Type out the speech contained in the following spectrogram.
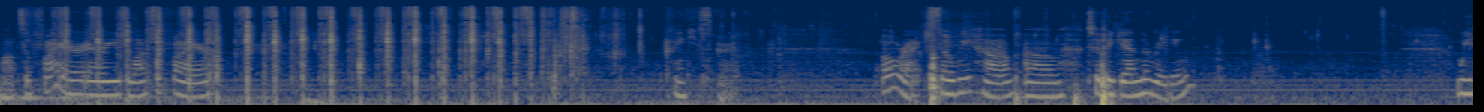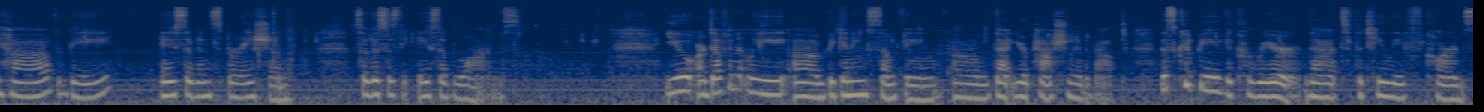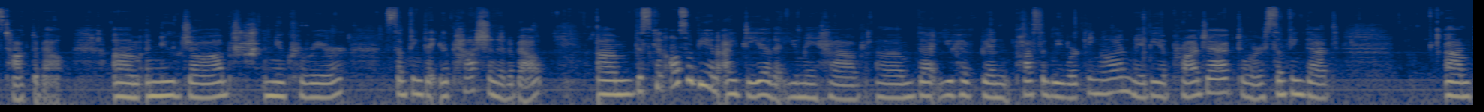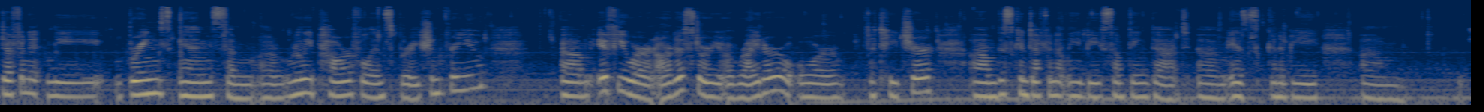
Lots of fire, Aries, lots of fire. Thank you, Spirit. All right, so we have, um, to begin the reading, we have the Ace of Inspiration. So this is the Ace of Wands. You are definitely um, beginning something um, that you're passionate about. This could be the career that the tea leaf cards talked about. Um, a new job, a new career, something that you're passionate about. Um, this can also be an idea that you may have um, that you have been possibly working on, maybe a project or something that um, definitely brings in some uh, really powerful inspiration for you. Um, if you are an artist or a writer or a teacher, um, this can definitely be something that is going to be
